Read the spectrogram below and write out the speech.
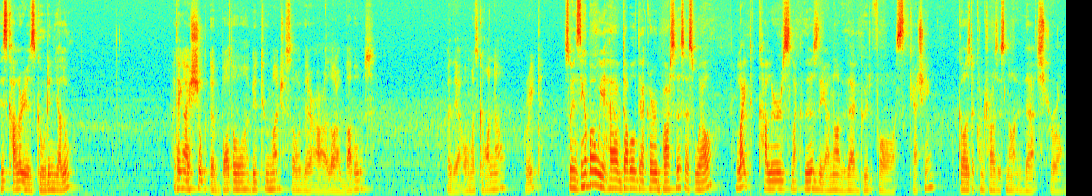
This color is golden yellow. I think I shook the bottle a bit too much, so there are a lot of bubbles. But they are almost gone now. Great. So in Singapore, we have double-decker buses as well. Light colors like this, they are not that good for sketching because the contrast is not that strong.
